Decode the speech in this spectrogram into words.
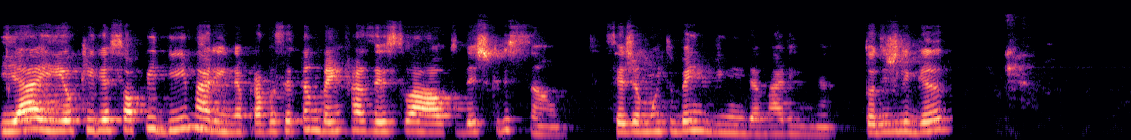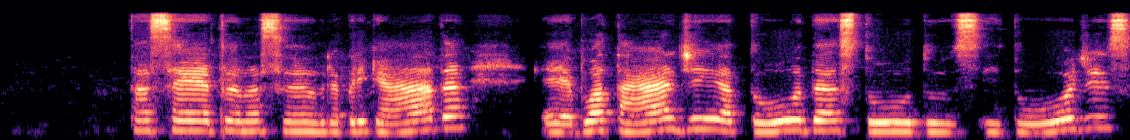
E aí eu queria só pedir, Marina, para você também fazer sua autodescrição. Seja muito bem-vinda, Marina. Estou desligando. Tá certo, Ana Sandra, obrigada. É, boa tarde a todas, todos e todes.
